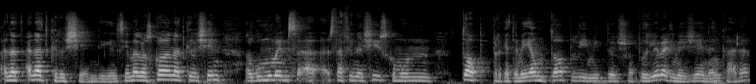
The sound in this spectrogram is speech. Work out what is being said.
ha anat, ha anat creixent, diguéssim. L'escola ha anat creixent, algun moment s'ha- està fent així com un top, perquè també hi ha un top límit d'això. Podria haver-hi més gent, eh, encara.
